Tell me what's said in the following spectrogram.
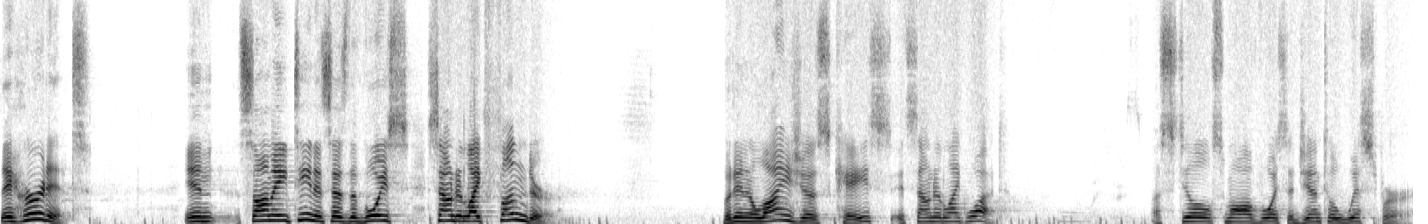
they heard it. In Psalm 18, it says the voice sounded like thunder. But in Elijah's case, it sounded like what? A still small voice, a gentle whisper.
